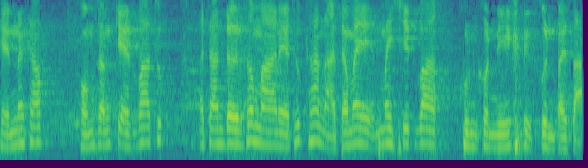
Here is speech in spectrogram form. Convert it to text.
เห็นนะครับผมสังเกตว่าทุกอาจารย์เดินเข้ามาเนี่ยทุกท่านอาจจะไม่ไม่คิดว่าคุณคนนี้คือคุณไพศาล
